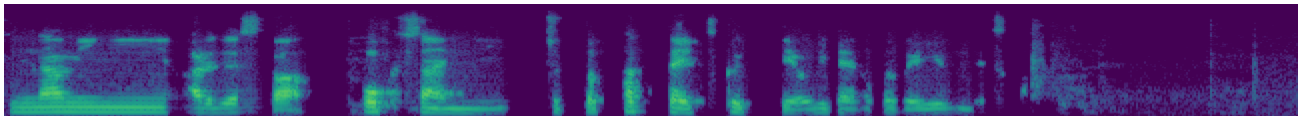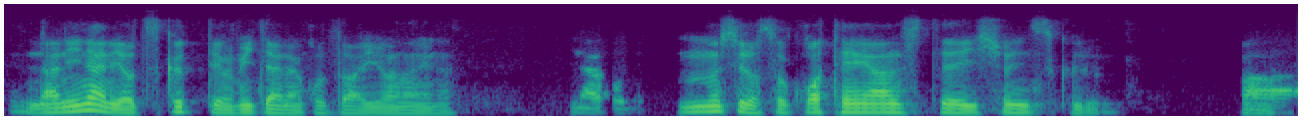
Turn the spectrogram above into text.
ちなみに、あれですか、奥さんにちょっとパッタイ作ってよみたいなこと言うんですか？何々を作ってよみたいなことは言わないな。なるほど。むしろそこは提案して一緒に作る。ああ、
